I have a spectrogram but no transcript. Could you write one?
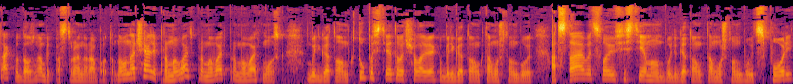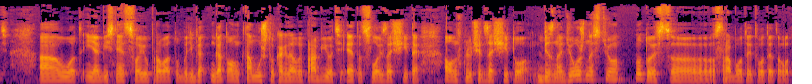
так вот должна быть построена работа. Но вначале промывать, промывать, промывать мозг, быть готовым к тупости этого человека, быть готовым к тому, что он будет отстаивать свою систему, быть готовым к тому, что он будет спорить, а, вот, и объяснять свою правоту, быть готовым к тому, что когда вы пробьете этот слой защиты, а он включит защиту безнадежностью, ну, то есть э, сработает вот это вот,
